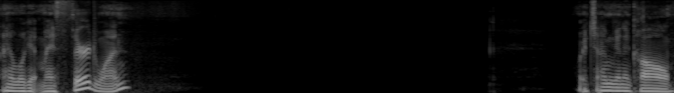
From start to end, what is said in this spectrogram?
I will get my third one, which I'm going to call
